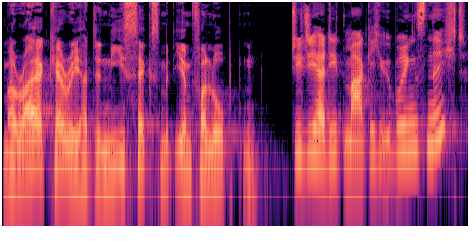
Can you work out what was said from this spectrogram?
Mariah Carey hatte nie Sex mit ihrem Verlobten. Gigi Hadid mag ich übrigens nicht.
